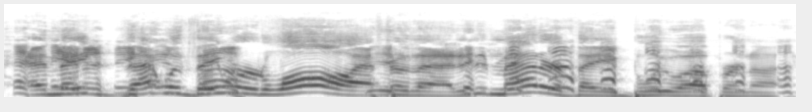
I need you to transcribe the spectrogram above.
and they that was they were law after that. It didn't matter if they blew up or not.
